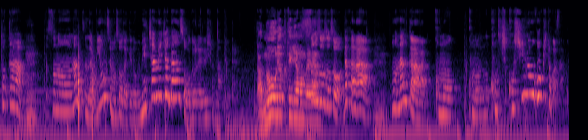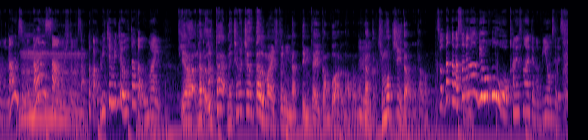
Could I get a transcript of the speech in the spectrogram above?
とかう、ん。そのなんつうんだビヨンセもそうだけどめちゃめちゃダンスを踊れる人になってみたい。あ能力的な問題ね。そうそうそうそう。だからうん。もうなんかこのこの腰腰の動きとかさこのなんつうのダンサーの人のさとかめちゃめちゃ歌がうまいいやなんかさ歌めちゃめちゃ歌うまい人になってみたい願望あるな俺も、うん。なんか気持ちいいだろうね多分。そうだからそれの両方を兼ね備えてるのはビヨンセですよ。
